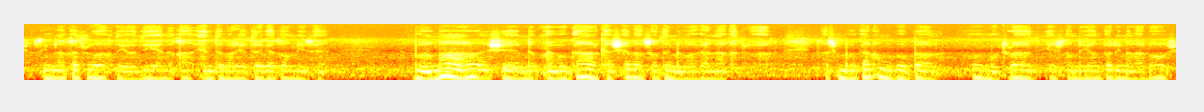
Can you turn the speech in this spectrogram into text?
כשעושים נחת רוח ליהודי אין, לך, אין דבר יותר גדול מזה. והוא אמר שמבוגר, קשה לעשות למבוגר נחת רוח. אז מבוגר הוא מבוגר, הוא מוטרד, יש לו מיליון דברים על הראש,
